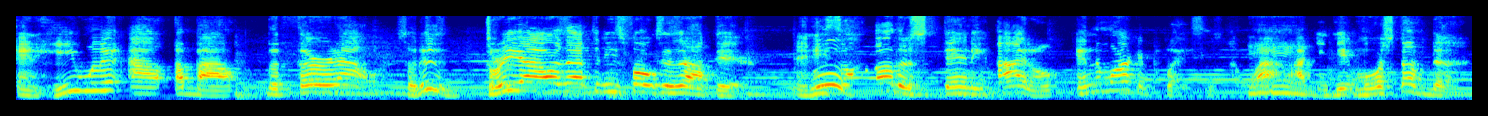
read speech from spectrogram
and he went out about the third hour. So this is three hours after these folks is out there. And he Whew. saw others standing idle in the marketplace. He's like, wow, Mhm. I can get more stuff done.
